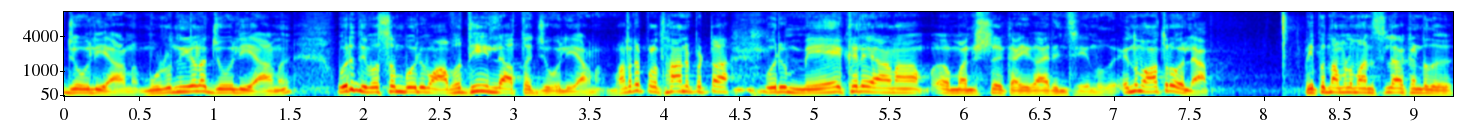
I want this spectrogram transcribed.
ജോലിയാണ് മുഴുനീള ജോലിയാണ് ഒരു ദിവസം പോലും അവധിയില്ലാത്ത ജോലിയാണ്. വളരെ പ്രധാനപ്പെട്ട ഒരു മേഖലയാണ് മനുഷ്യർ കൈകാര്യം ചെയ്യുന്നത്. എന്ന് മാത്രമല്ല ഇപ്പം നമ്മൾ മനസ്സിലാക്കേണ്ടത്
